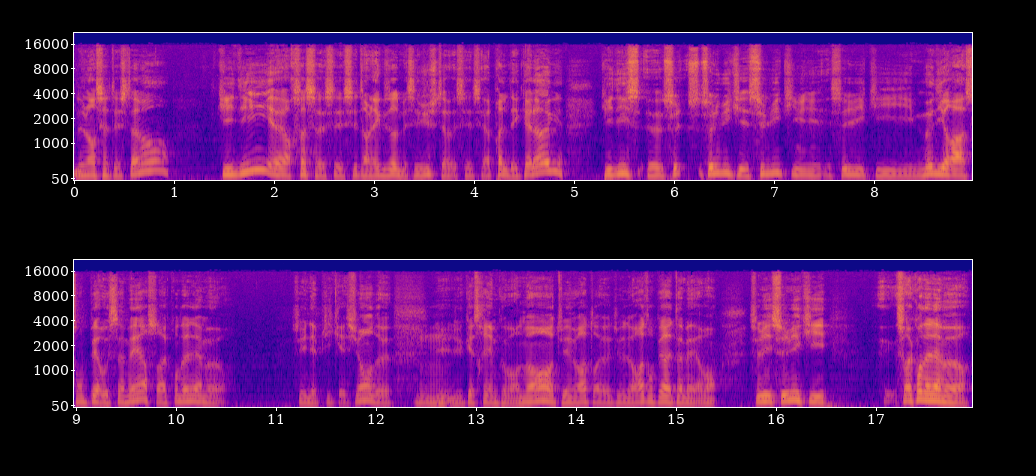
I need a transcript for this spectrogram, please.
de l'Ancien Testament, qui dit, alors ça c'est dans l'Exode, mais c'est juste, c'est après le Décalogue, qui dit, euh, ce- celui, qui, celui, qui, celui qui maudira son père ou sa mère sera condamné à mort. C'est une application de, du, du quatrième commandement, tu aimeras, ton, tu aimeras ton père et ta mère. Bon, celui, celui qui sera condamné à mort.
